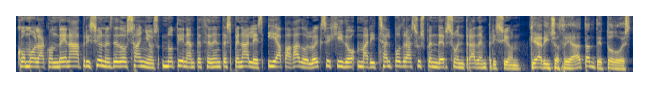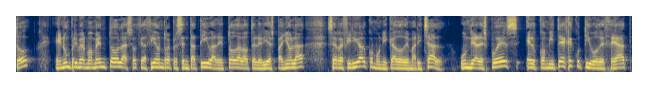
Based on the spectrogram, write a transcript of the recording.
Como la condena a prisiones de dos años no tiene antecedentes penales y ha pagado lo exigido, Marichal podrá suspender su entrada en prisión. ¿Qué ha dicho CEAT ante todo esto? En un primer momento, la asociación representativa de toda la hotelería española se refirió al comunicado de Marichal. Un día después, el Comité Ejecutivo de CEAT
